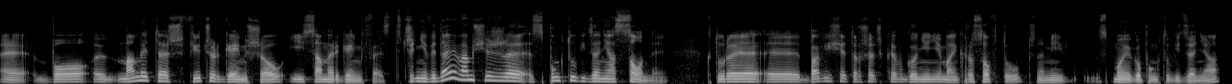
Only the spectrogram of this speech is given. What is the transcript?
E, bo e, mamy też Future Game Show i Summer Game Fest. Czy nie wydaje wam się, że z punktu widzenia Sony, które e, bawi się troszeczkę w gonienie Microsoftu, przynajmniej z mojego punktu widzenia,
